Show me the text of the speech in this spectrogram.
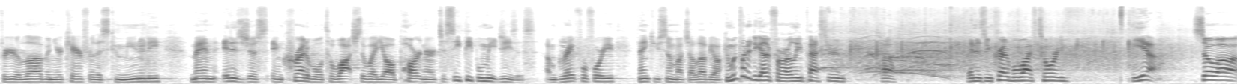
for your love and your care for this community. Man, it is just incredible to watch the way y'all partner to see people meet Jesus. I'm grateful for you. Thank you so much. I love y'all. Can we put it together for our lead pastor and, uh, and his incredible wife, Tori? Yeah. So uh,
